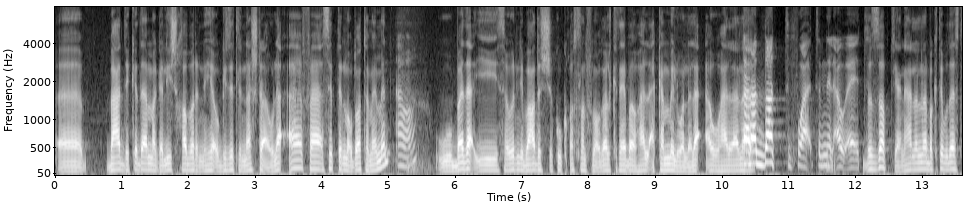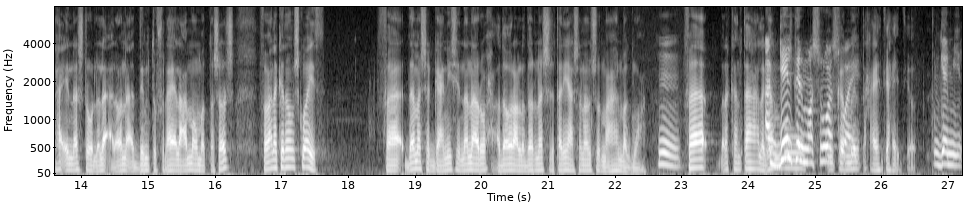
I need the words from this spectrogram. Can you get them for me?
آه بعد كده ما جاليش خبر إن هي أجيزت للنشر أو لأ فسبت الموضوع تماما. آه. وبدأ يساورني بعض الشكوك أصلا في موضوع الكتابة وهل أكمل ولا لأ؟ وهل أنا ترددت في وقت من الأوقات. بالظبط يعني هل أنا بكتبه ده يستحق النشر ولا لأ؟ لو أنا قدمته في الهيئة العامة وما اتنشرش فمعنى كده هو مش كويس. فده ما شجعنيش إن أنا أروح أدور على دار نشر تانية عشان أنشر معاها المجموعة. مم. فركنتها على جنب أجلت و- المشروع شوية. وكملت حياتي عادي. جميل.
